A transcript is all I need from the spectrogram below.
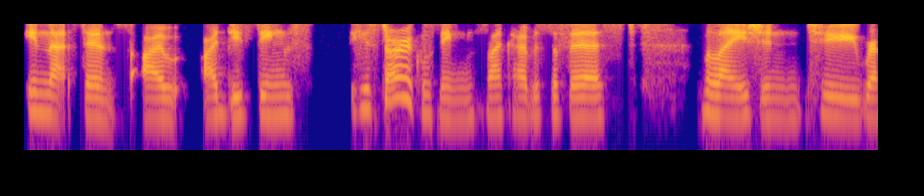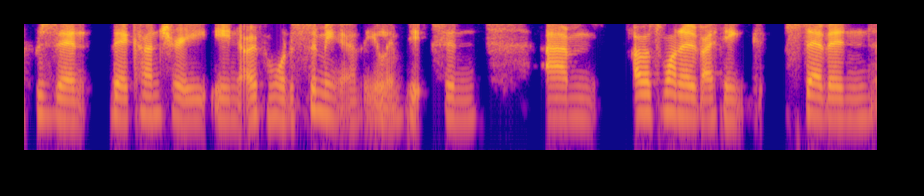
in that sense, I, I did things, historical things, like I was the first Malaysian to represent their country in open water swimming at the Olympics. And um, I was one of, I think, seven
